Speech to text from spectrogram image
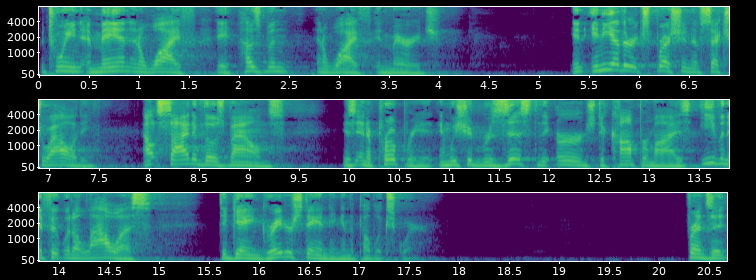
Between a man and a wife, a husband and a wife in marriage. In any other expression of sexuality outside of those bounds is inappropriate, and we should resist the urge to compromise, even if it would allow us to gain greater standing in the public square. Friends, it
